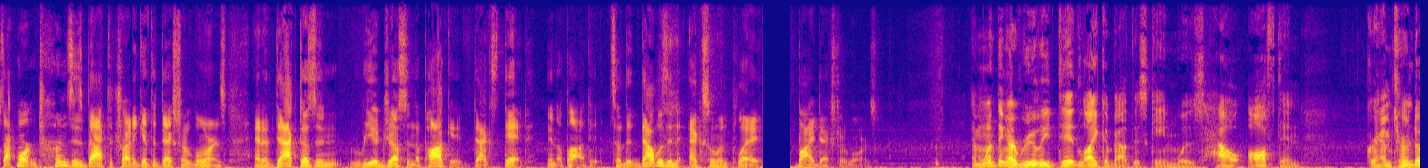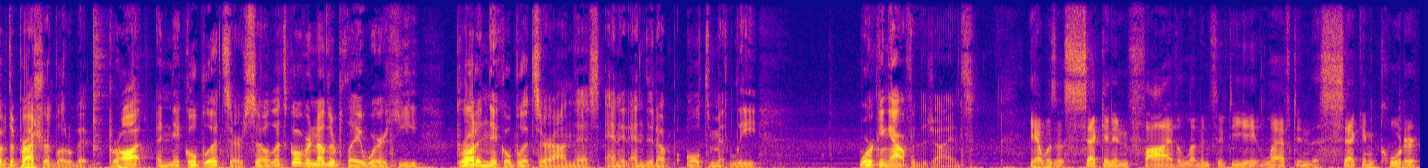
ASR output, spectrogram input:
Zach Martin turns his back to try to get to Dexter Lawrence, and if Dak doesn't readjust in the pocket, Dak's dead in the pocket. So th- that was an excellent play by Dexter Lawrence. And one thing I really did like about this game was how often Graham turned up the pressure a little bit, brought a nickel blitzer. So let's go over another play where he brought a nickel blitzer on this, and it ended up ultimately working out for the Giants. Yeah, it was a second and five, 11.58 left in the second quarter.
